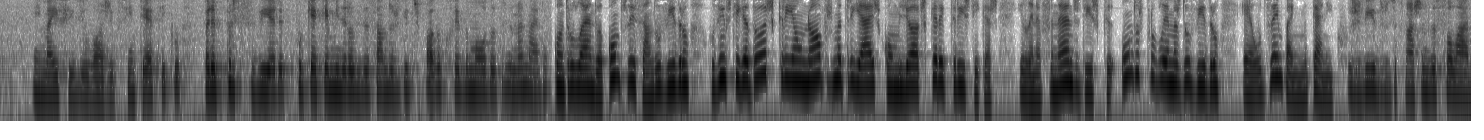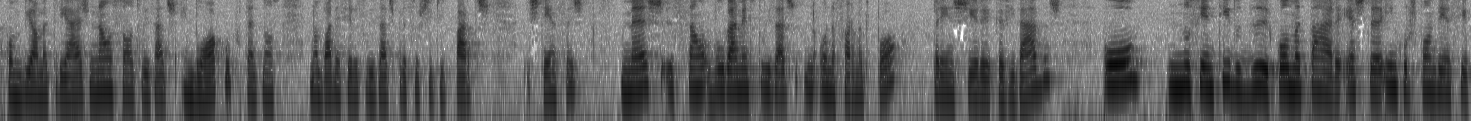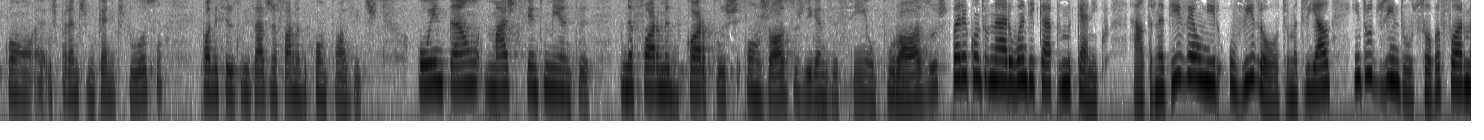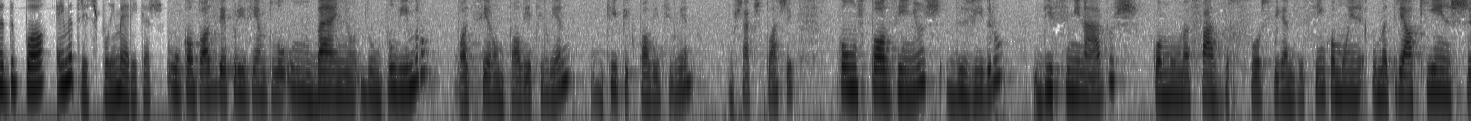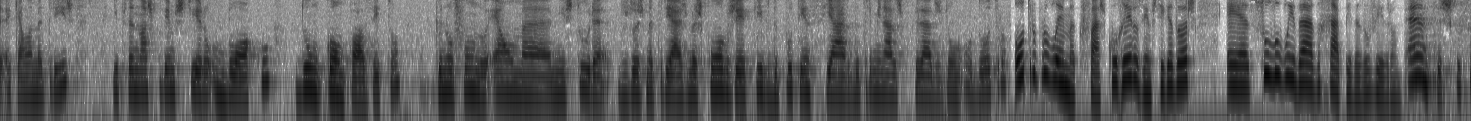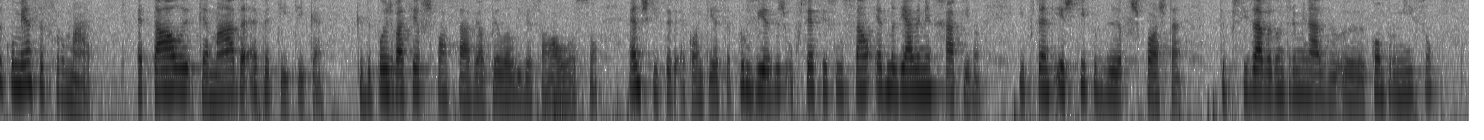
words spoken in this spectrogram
em meio fisiológico sintético para perceber porque é que a mineralização dos vidros pode ocorrer de uma ou de outra maneira. Controlando a composição do vidro, os investigadores criam novos materiais com melhores características. Helena Fernandes diz que um dos problemas do vidro é o desempenho mecânico. Os vidros de que nós estamos a falar como biomateriais não são utilizados em bloco, portanto não, não podem ser utilizados para substituir partes extensas, mas são vulgarmente utilizados ou na forma de pó, preencher cavidades, ou no sentido de colmatar esta incorrespondência com eh, os parâmetros mecânicos do osso, podem ser utilizados na forma de compósitos. Ou então, mais recentemente, na forma de corpos esponjosos, digamos assim, ou porosos. Para contornar o handicap mecânico, a alternativa é unir o vidro a outro material, introduzindo-o sob a forma de pó em matrizes poliméricas. Um compósito é, por exemplo, um banho de um polímero, pode ser um polietileno, um típico polietileno, uns sacos de plástico, com uns pozinhos de vidro disseminados como uma fase de reforço, digamos assim, como o material que enche aquela matriz e, portanto, nós podemos ter um bloco de um compósito, que no fundo é uma mistura dos dois materiais, mas com o objetivo de potenciar determinadas propriedades de um ou do outro. Outro problema que faz correr os investigadores é a solubilidade rápida do vidro. Antes que se comece a formar a tal camada apatítica, que depois vai ser responsável pela ligação ao osso, antes que isso aconteça, por vezes o processo de dissolução é demasiadamente rápido. E, portanto, este tipo de resposta que precisava de um determinado uh, compromisso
